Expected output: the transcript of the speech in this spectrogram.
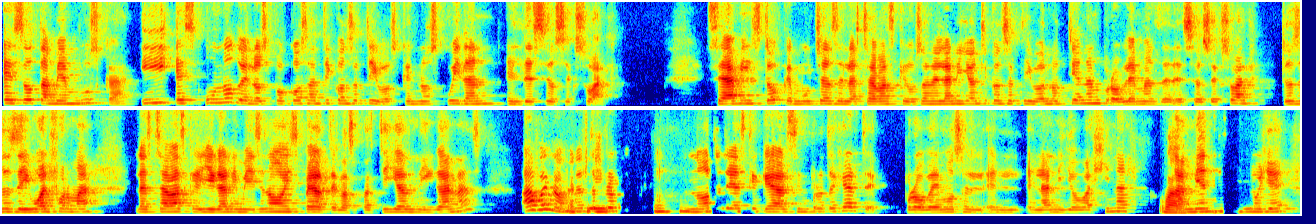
eso también busca y es uno de los pocos anticonceptivos que nos cuidan el deseo sexual. Se ha visto que muchas de las chavas que usan el anillo anticonceptivo no tienen problemas de deseo sexual. Entonces, de igual forma, las chavas que llegan y me dicen, no, espérate, las pastillas ni ganas. Ah, bueno, no te preocupes, no te tienes que quedar sin protegerte. Probemos el, el anillo vaginal. También disminuye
